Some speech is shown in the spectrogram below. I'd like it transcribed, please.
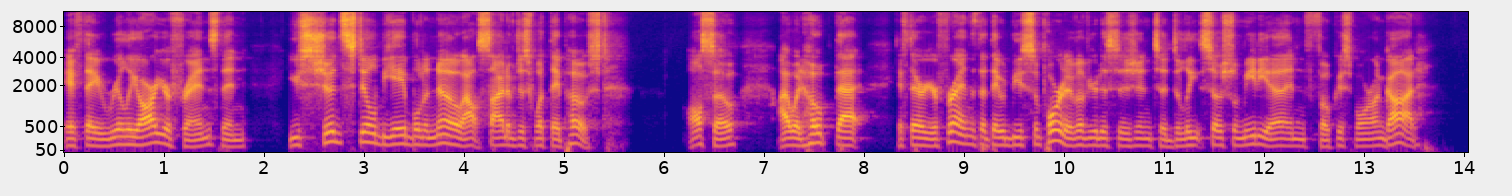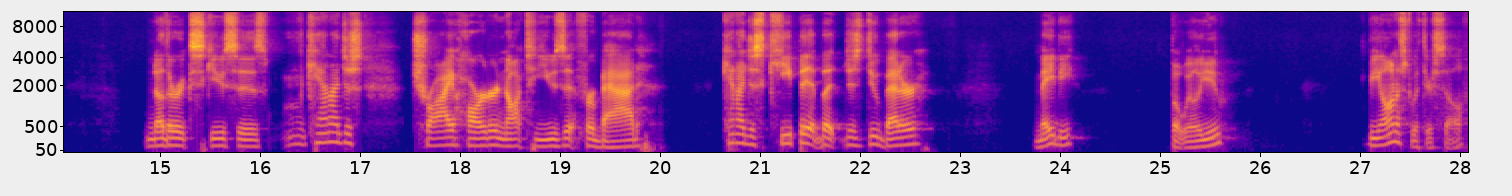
if they really are your friends, then you should still be able to know outside of just what they post. Also, I would hope that if they're your friends, that they would be supportive of your decision to delete social media and focus more on God. Another excuse is, mm, can I just try harder not to use it for bad? Can I just keep it but just do better? Maybe. But will you? Be honest with yourself.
